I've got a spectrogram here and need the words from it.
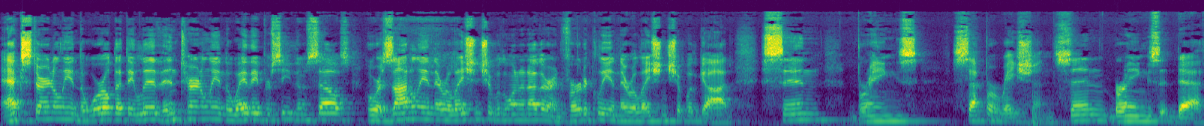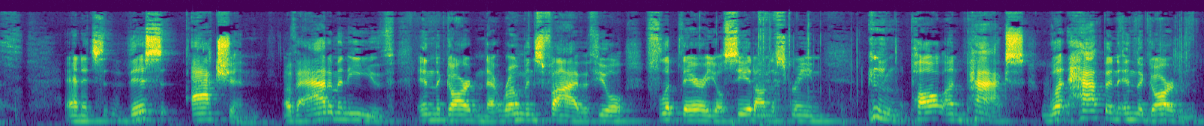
externally in the world that they live, internally in the way they perceive themselves, horizontally in their relationship with one another, and vertically in their relationship with God. Sin brings separation, sin brings death. And it's this action of Adam and Eve in the garden, that Romans 5, if you'll flip there, you'll see it on the screen. Paul unpacks what happened in the garden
